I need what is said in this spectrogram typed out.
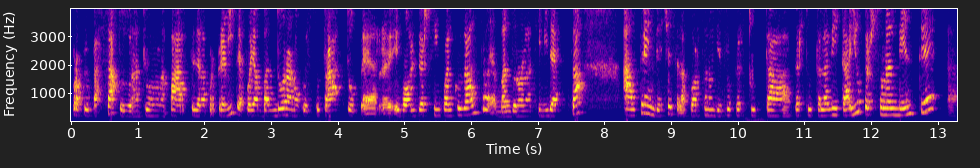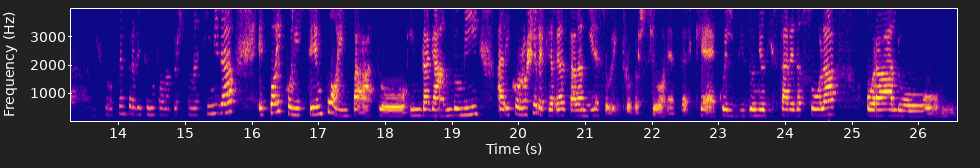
proprio passato, durante una parte della propria vita e poi abbandonano questo tratto per evolversi in qualcos'altro e abbandonano la timidezza, altre invece se la portano dietro per tutta, per tutta la vita. Io personalmente eh, mi sono sempre ritenuta una persona timida e poi con il tempo ho imparato, indagandomi, a riconoscere che in realtà la mia è solo introversione, perché quel bisogno di stare da sola ora lo,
